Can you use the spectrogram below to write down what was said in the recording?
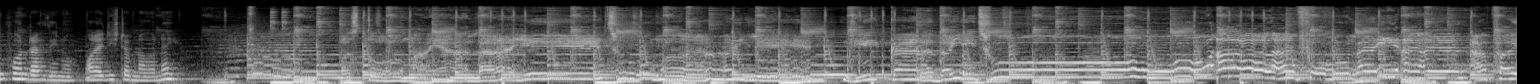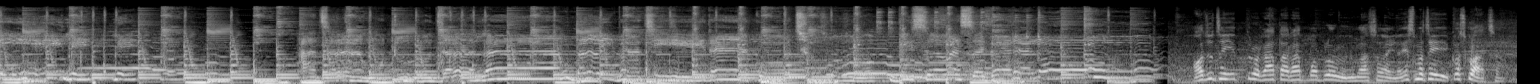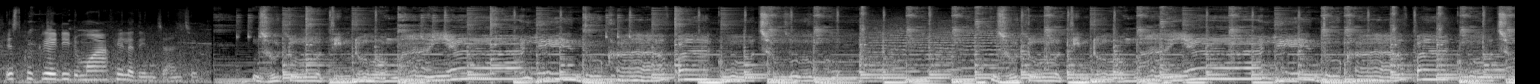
म बिजी छु फोन राखिदिनु। मलाई डिस्टर्ब नगर्नु है। कस्तो माया लाएछु मैले झिकार्दैछु आफूलाई आफैले। आज मुटु जलाउँदै बाँचिरहेको छु। विश्वास गर्नु हजुर चाहिँ यत्रो रातारात पपुलर हुनुभएको छ होइन? यसमा चाहिँ कसको हात छ? यसको क्रेडिट म आफैलाई दिन चाहन्छु। झुटो तिम्रो मायाले दुःख पाएको छु झुटो तिम्रो मायाले दुःख पाएको छु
